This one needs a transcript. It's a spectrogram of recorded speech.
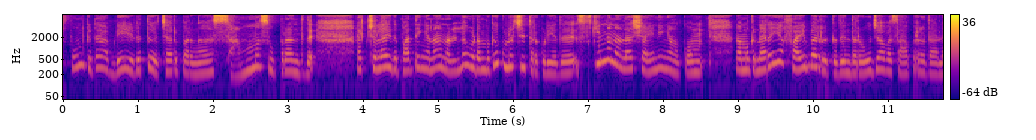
ஸ்பூன் கிட்ட அப்படியே எடுத்து வச்சாரு பாருங்க. செம்ம சூப்பராக இருந்தது. ஆக்சுவலாக இது பார்த்தீங்கன்னா நல்ல உடம்புக்கு குளிர்ச்சி தரக்கூடியது. ஸ்கின்னு நல்லா ஷைன் ஷைனிங் ஆக்கும். நமக்கு நிறைய ஃபைபர் இருக்குது இந்த ரோஜாவை சாப்பிட்றதால.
